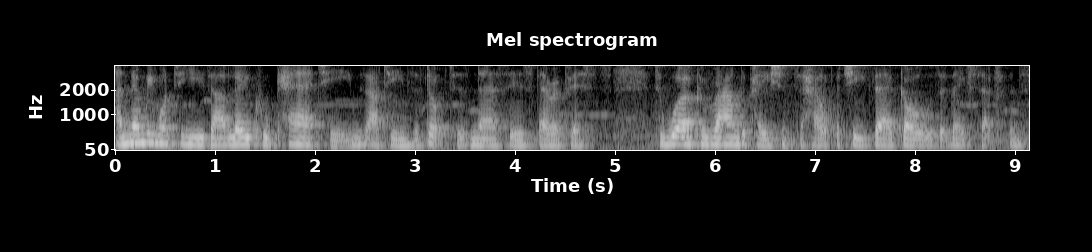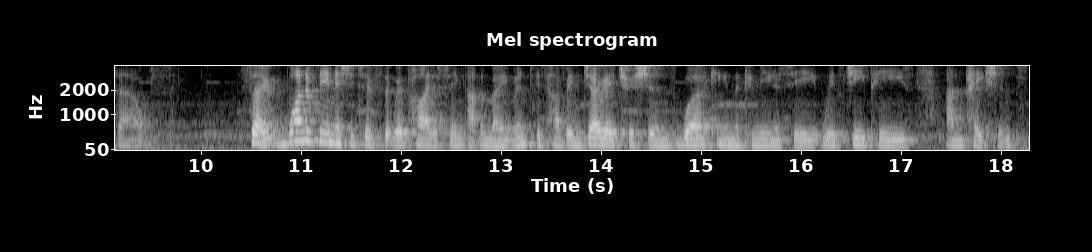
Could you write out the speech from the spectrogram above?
And then we want to use our local care teams, our teams of doctors, nurses, therapists, to work around the patient to help achieve their goals that they've set for themselves. So one of the initiatives that we're piloting at the moment is having geriatricians working in the community with GPs and patients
